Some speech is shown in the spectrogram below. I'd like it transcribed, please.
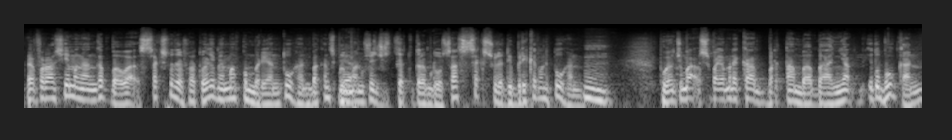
Reformasi menganggap bahwa seks itu adalah suatu hal yang memang pemberian Tuhan. Bahkan sebelum manusia jatuh dalam dosa, seks sudah diberikan oleh Tuhan. Bukan cuma supaya mereka bertambah banyak, itu bukan.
